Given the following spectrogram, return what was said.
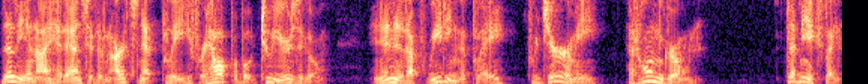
Lily and I had answered an ArtsNet plea for help about two years ago, and ended up reading the play for Jeremy at Homegrown. Let me explain.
